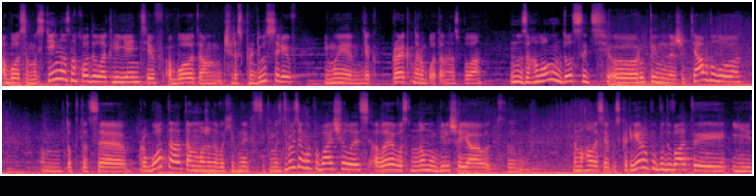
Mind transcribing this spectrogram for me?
або самостійно знаходила клієнтів, або там через продюсерів. І ми як проєктна робота в нас була. Ну, загалом досить е, рутинне життя було. Ем, Тобто це робота, там може на вихідних з якимись друзями побачилась, але в основному більше я от е, намагалася якусь кар'єру побудувати і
